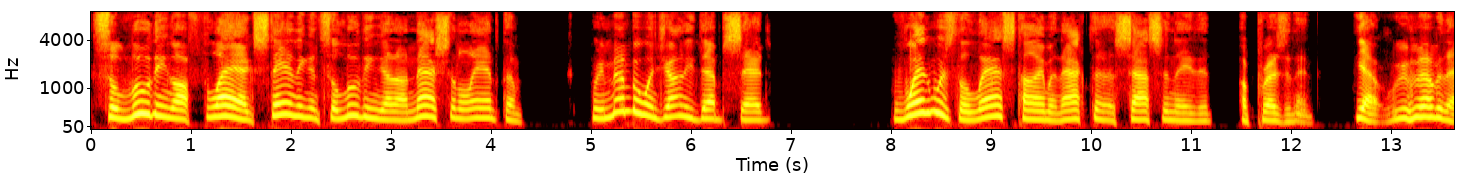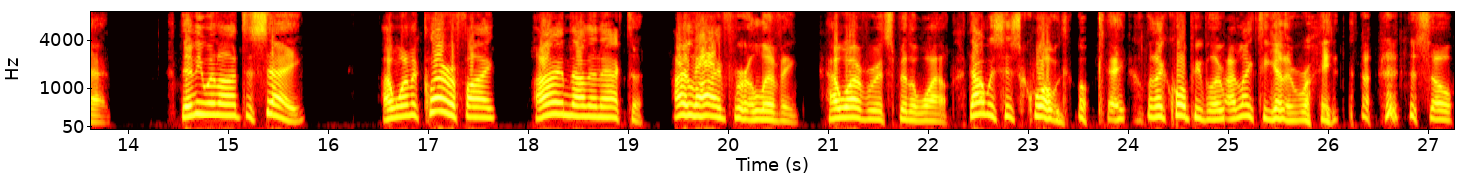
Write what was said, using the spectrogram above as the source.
saluting our flag, standing and saluting at our national anthem. Remember when Johnny Depp said, When was the last time an actor assassinated a president? Yeah, remember that. Then he went on to say, I want to clarify, I'm not an actor. I lie for a living. However, it's been a while. That was his quote, okay? When I quote people, I like to get it right. so,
